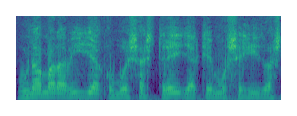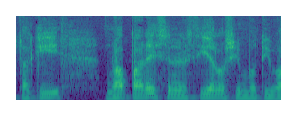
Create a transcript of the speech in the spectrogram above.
Una maravilla como esa estrella que hemos seguido hasta aquí no aparece en el cielo sin motivo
